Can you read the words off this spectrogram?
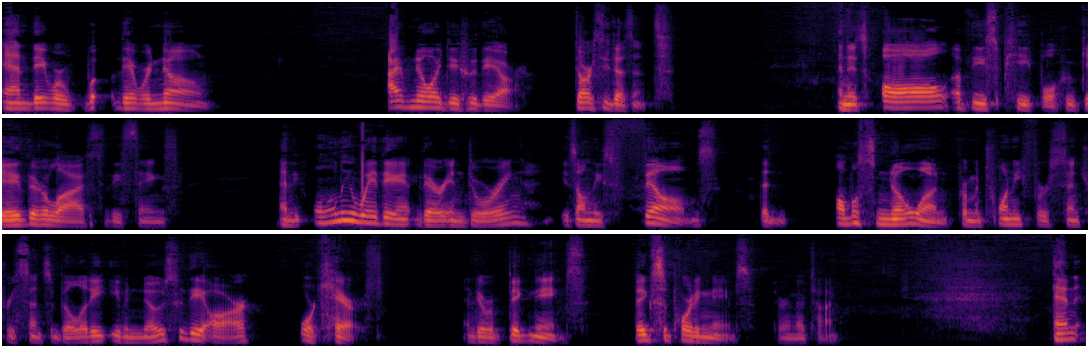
and they were, they were known. I have no idea who they are. Darcy doesn't. And it's all of these people who gave their lives to these things. And the only way they, they're enduring is on these films that almost no one from a 21st century sensibility even knows who they are or cares. And they were big names, big supporting names during their time. And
